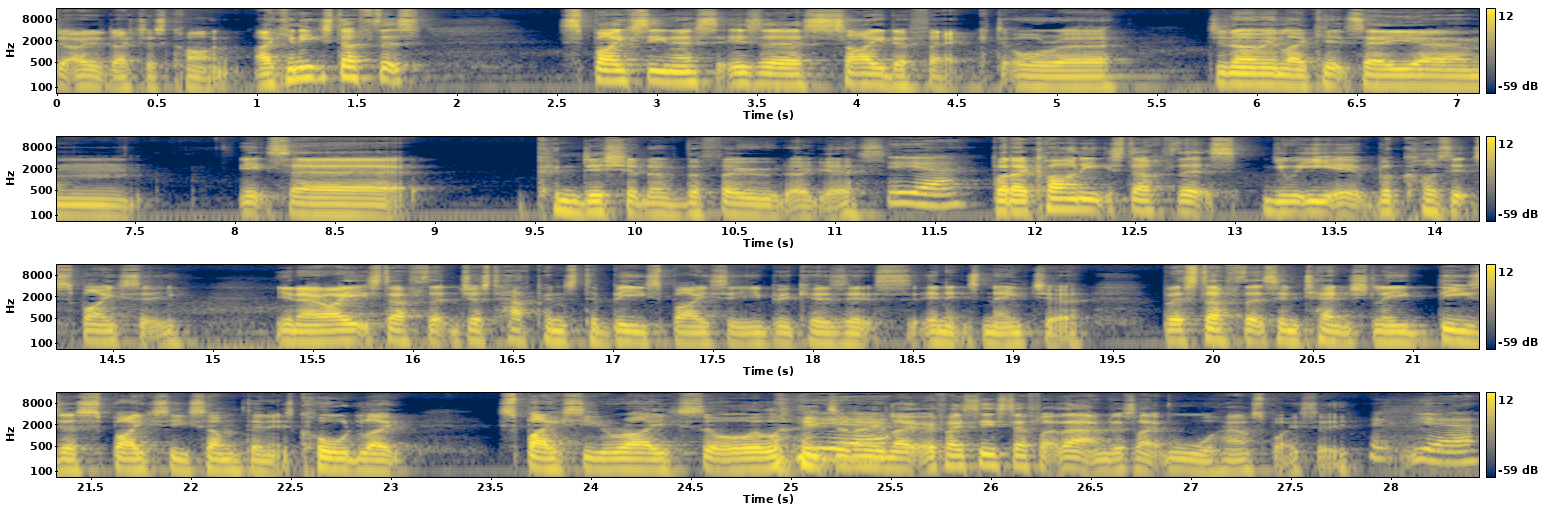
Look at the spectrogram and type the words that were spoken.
I, I just can't. I can eat stuff that's spiciness is a side effect or a. Do you know what I mean? Like it's a um, it's a condition of the food, I guess. Yeah. But I can't eat stuff that's you eat it because it's spicy. You know, I eat stuff that just happens to be spicy because it's in its nature. But stuff that's intentionally these are spicy something. It's called like spicy rice or like do you know what I mean? Like if I see stuff like that, I'm just like, ooh, how spicy. Yeah,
